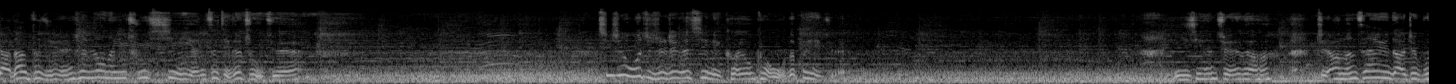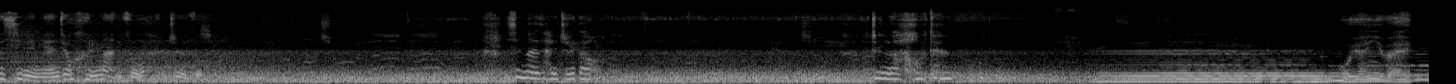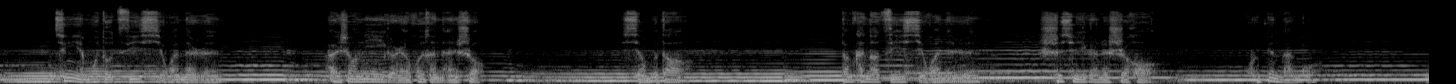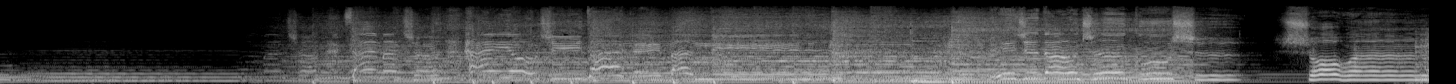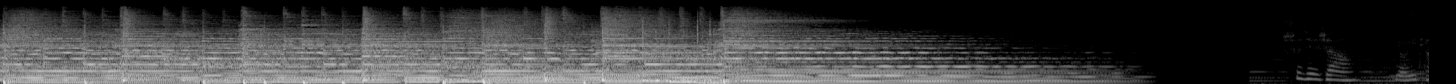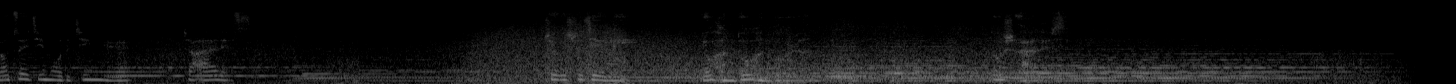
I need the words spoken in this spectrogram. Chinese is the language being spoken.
找到自己人生中的一出戏，演自己的主角。其实我只是这个戏里可有可无的配角。以前觉得只要能参与到这部戏里面就很满足、很知足，现在才知道，真的好疼。欢的人爱上另一个人会很难受，想不到当看到自己喜欢的人失去一个人的时候，会更难过。漫长，再漫长，还有期待陪伴你，一直到这故事说完。世界上有一条最寂寞的鲸鱼，叫爱丽丝。这个世界里有很多很多人，都是爱丽丝。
